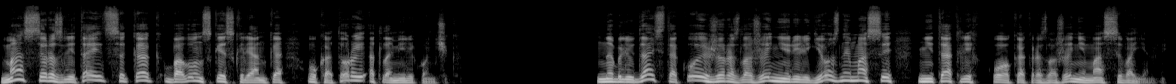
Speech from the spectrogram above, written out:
Масса разлетается, как баллонская склянка, у которой отломили кончик. Наблюдать такое же разложение религиозной массы не так легко, как разложение массы военной.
